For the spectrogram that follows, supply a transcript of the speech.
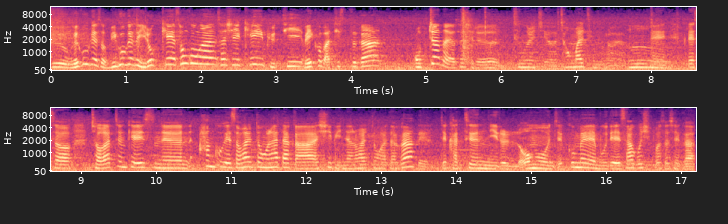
그 외국에서 미국에서 이렇게 성공한 사실 K 뷰티 메이크업 아티스트가 없잖아요, 사실은. 드물지요. 정말 드물어요. 음. 네. 그래서 저 같은 케이스는 한국에서 활동을 하다가 12년 활동하다가 네. 이제 같은 일을 너무 이제 꿈의 무대에서 하고 싶어서 제가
